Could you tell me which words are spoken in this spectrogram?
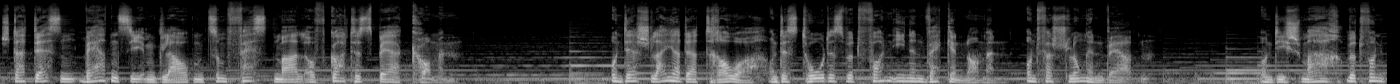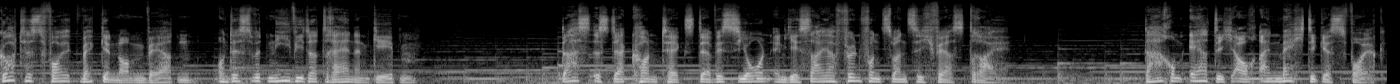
Stattdessen werden sie im Glauben zum Festmahl auf Gottes Berg kommen. Und der Schleier der Trauer und des Todes wird von ihnen weggenommen und verschlungen werden. Und die Schmach wird von Gottes Volk weggenommen werden und es wird nie wieder Tränen geben. Das ist der Kontext der Vision in Jesaja 25, Vers 3. Darum ehrt dich auch ein mächtiges Volk.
